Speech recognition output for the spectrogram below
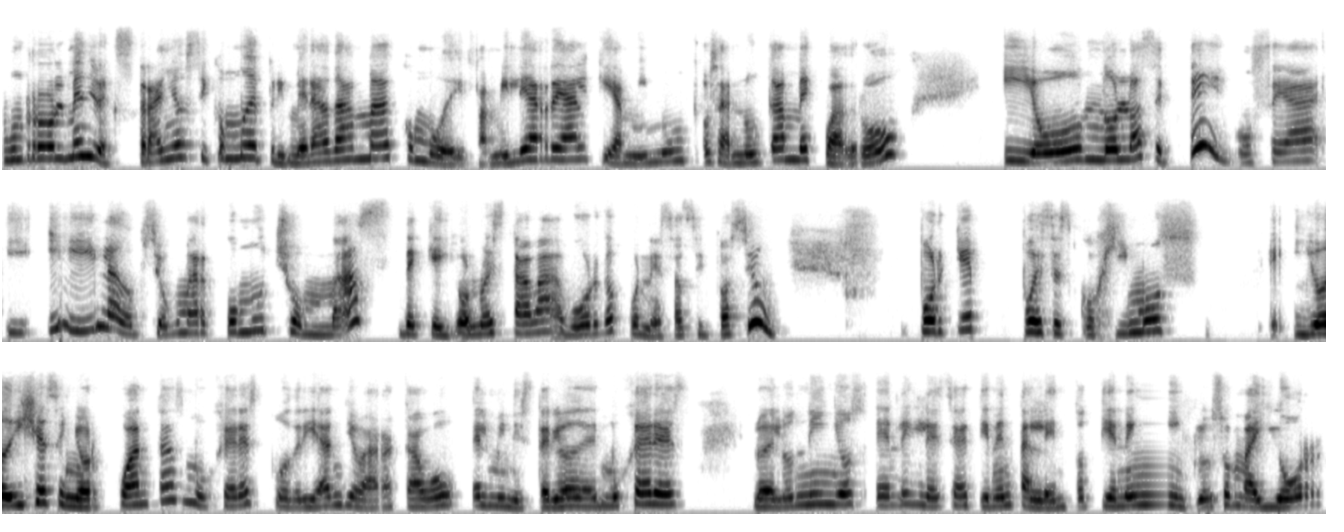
un rol medio extraño, así como de primera dama, como de familia real, que a mí nunca, o sea, nunca me cuadró y yo no lo acepté, o sea, y, la adopción marcó mucho más de que yo no estaba a bordo con esa situación, porque pues escogimos eh, yo dije, Señor, ¿cuántas mujeres podrían llevar a cabo el ministerio de mujeres, lo de los niños en la iglesia tienen talento, tienen incluso mayor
